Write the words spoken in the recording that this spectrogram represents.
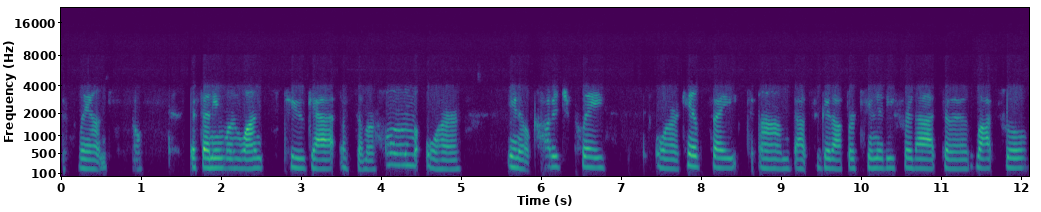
this land. So if anyone wants to get a summer home or you know, cottage place or a campsite, um, that's a good opportunity for that. The lots will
